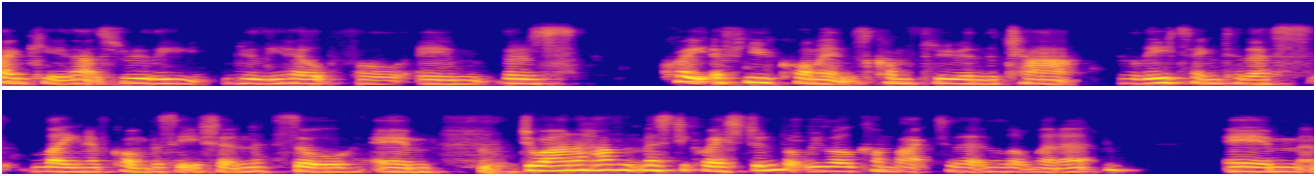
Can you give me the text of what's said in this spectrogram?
thank you that's really really helpful um, there's quite a few comments come through in the chat relating to this line of conversation. So, um, Joanna, I haven't missed your question, but we will come back to that in a little minute. Um,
